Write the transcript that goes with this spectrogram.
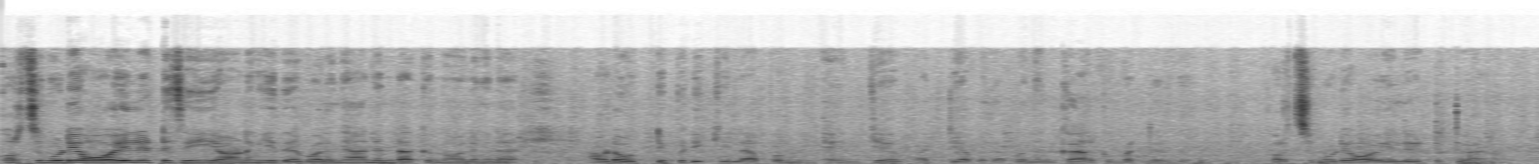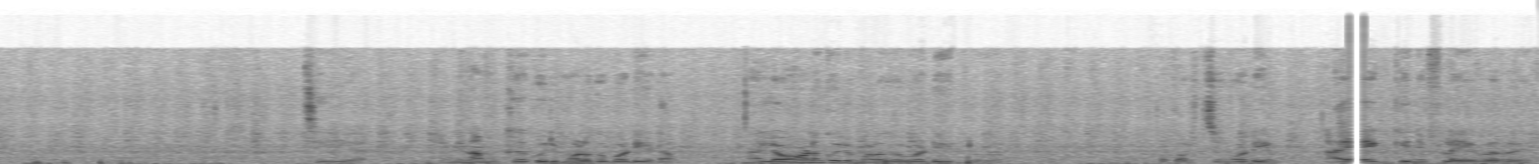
കുറച്ചും കൂടി ഓയിലിട്ട് ചെയ്യുകയാണെങ്കിൽ ഇതേപോലെ ഞാൻ ഉണ്ടാക്കുന്ന പോലെ ഇങ്ങനെ അവിടെ ഒട്ടിപ്പിടിക്കില്ല. അപ്പം എനിക്ക് പറ്റിയാൽ പോലെ അപ്പം നിങ്ങൾക്ക് ആർക്കും പറ്റരുത്. കുറച്ചും കൂടി ഓയിൽ ഇട്ടിട്ട് വേണം ചെയ്യുക ഇനി നമുക്ക് കുരുമുളക് പൊടി ഇടാം. നല്ലോണം കുരുമുളക് പൊടി ഇട്ടുള്ളൂ. അപ്പോൾ കുറച്ചും കൂടി ആ എഗ്ഗിന് ഫ്ലേവർ വരും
